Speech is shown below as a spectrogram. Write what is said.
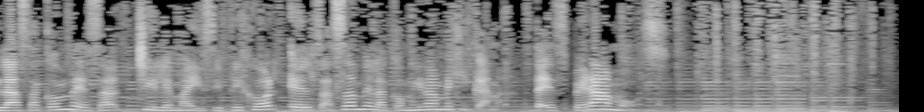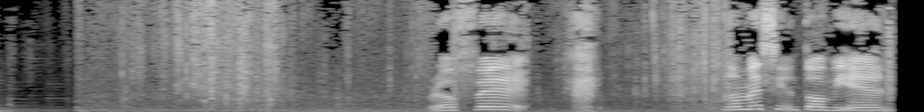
Plaza Condesa Chile maíz y frijol el sazón de la comida mexicana te esperamos Profe no me siento bien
